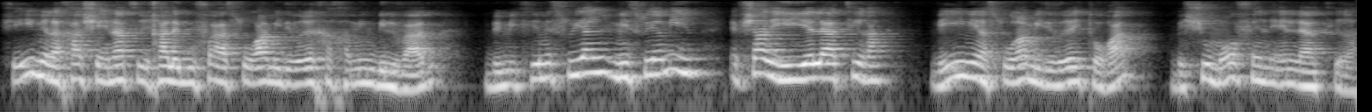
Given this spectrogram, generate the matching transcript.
שאם מלאכה שאינה צריכה לגופה אסורה מדברי חכמים בלבד, במקרים מסוים, מסוימים אפשר יהיה להתירה, ואם היא אסורה מדברי תורה, בשום אופן אין להתירה.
